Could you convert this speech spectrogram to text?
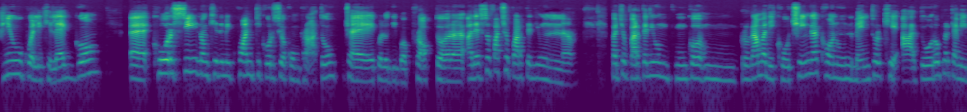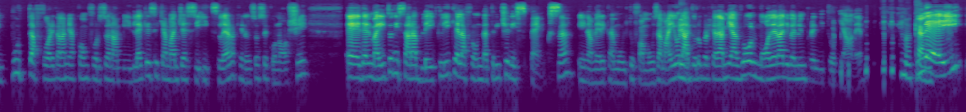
più quelli che leggo. Eh, corsi, non chiedemi quanti corsi ho comprato, cioè quello di Bob Proctor. Adesso faccio parte di un, faccio parte di un, un, un programma di coaching con un mentor che adoro perché mi butta fuori dalla mia comfort zone a mille, che si chiama Jesse Itzler, che non so se conosci eh, del marito di Sarah Blakely, che è la fondatrice di Spanx, in America è molto famosa, ma io sì. l'adoro perché è la mia role model a livello imprenditoriale. Okay. Lei,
